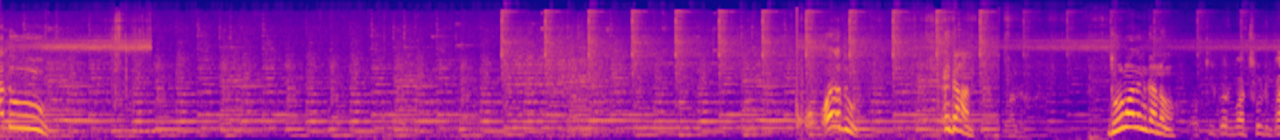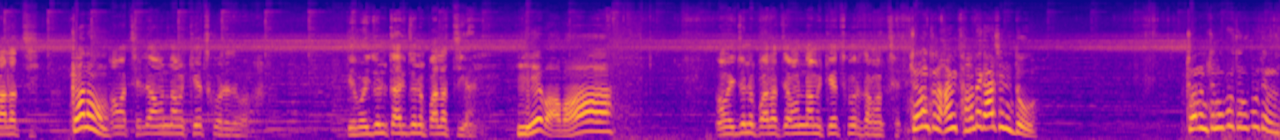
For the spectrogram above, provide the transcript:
দাদু। ও দাদু এই বলো। দৌড় কেন? ও কী করব ছুট পালাচ্ছি। কেন? আমার ছেলে আমার নামে কেস করে দেবো। কে ওই জন্য তার জন্য পালাচ্ছি আমি। এ বাবা। আমার এই জন্য পালাচ্ছি আমার নামে কেস করেছে আমার ছেলে। চলুন চলুন আমি থানা থেকে আসিনি তো। চলুন চলুন উপর চলুন উপর চলুন।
